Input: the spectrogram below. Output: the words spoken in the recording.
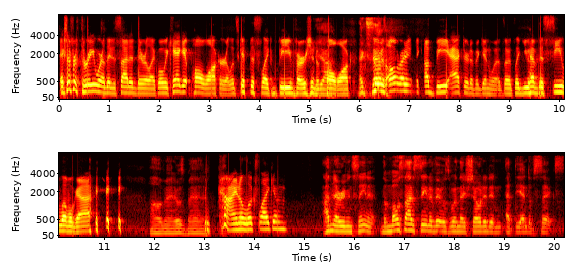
Except for three, where they decided they were like, well, we can't get Paul Walker. Let's get this like B version of Yeah. Paul Walker. Who Except is already like a B actor to begin with. So it's like you have this C level guy oh man, it was bad. kind of looks like him. I've never even seen it. The most I've seen of it was when they showed it in at the end of six,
